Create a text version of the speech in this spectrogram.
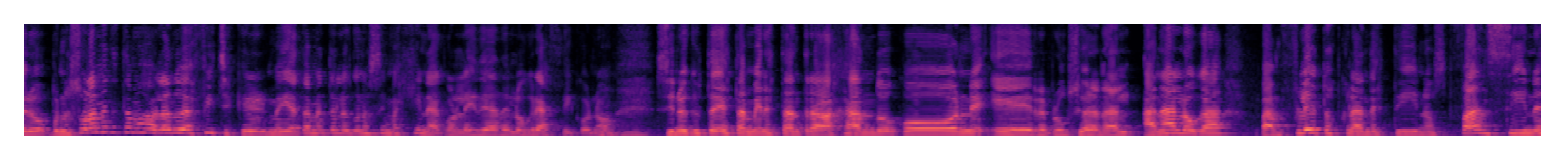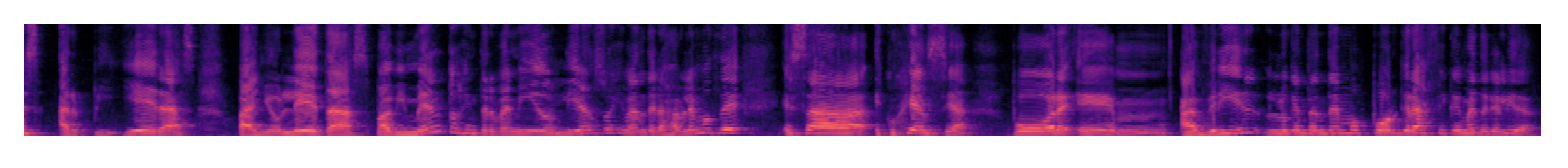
pero no solamente estamos hablando de afiches, que inmediatamente es lo que uno se imagina con la idea de lo gráfico, ¿no? Sino que ustedes también están trabajando con eh, reproducción análoga, panfletos clandestinos, fanzines, arpilleras, pañoletas, pavimentos intervenidos, lienzos y banderas. Hablemos de esa escogencia por em, abrir lo que entendemos por gráfica y materialidad.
